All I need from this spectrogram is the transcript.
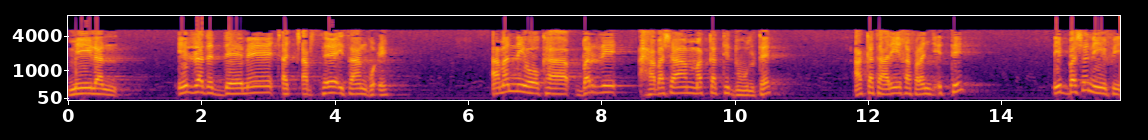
miilan irra deddeemee caccabsee isaan godhe. Amanni yookaa barri habashaan makkatti duulte akka taariika faranji'itti dhibba shanii fi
